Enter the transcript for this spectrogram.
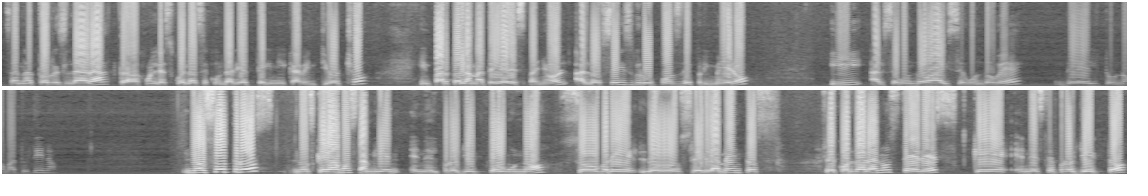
Susana Torres Lara, trabajo en la Escuela Secundaria Técnica 28. Imparto la materia de español a los seis grupos de primero y al segundo A y segundo B del turno matutino. Nosotros nos quedamos también en el proyecto 1 sobre los reglamentos. Recordarán ustedes que en este proyecto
